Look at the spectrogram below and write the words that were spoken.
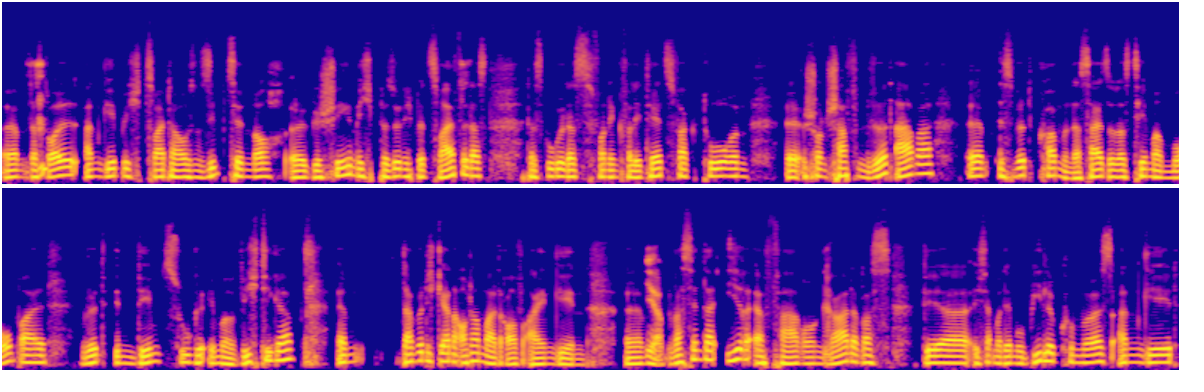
Ähm, das mhm. soll angeblich 2017 noch äh, geschehen. Ich persönlich bezweifle das, dass Google das von den Qualitätsfaktoren äh, schon schaffen wird, aber äh, es wird kommen. Das heißt, also das Thema Mobile wird in dem Zuge immer wichtiger. Da würde ich gerne auch nochmal drauf eingehen. Ähm, ja. Was sind da Ihre Erfahrungen, gerade was der, ich sag mal, der mobile Commerce angeht,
